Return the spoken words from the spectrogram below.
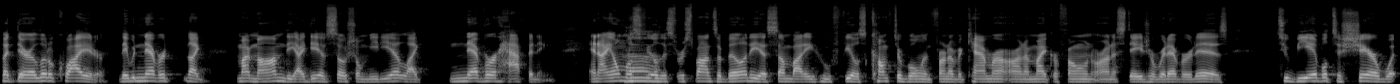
but they're a little quieter they would never like my mom the idea of social media like never happening and i almost uh. feel this responsibility as somebody who feels comfortable in front of a camera or on a microphone or on a stage or whatever it is to be able to share what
